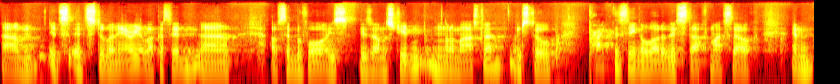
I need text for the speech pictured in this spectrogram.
Um, it's it's still an area, like I said, uh, I've said before, is, is I'm a student, I'm not a master. I'm still practicing a lot of this stuff myself and,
